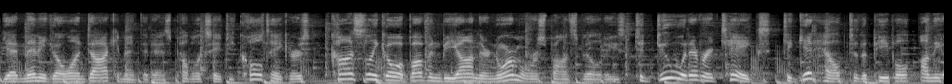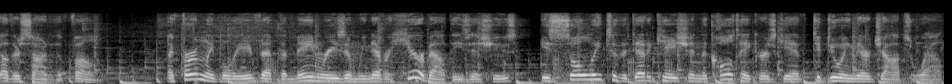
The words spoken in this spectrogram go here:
Yet many go undocumented as public safety call takers constantly go above and beyond their normal responsibilities to do whatever it takes to get help to the people on the other side of the phone. I firmly believe that the main reason we never hear about these issues is solely to the dedication the call takers give to doing their jobs well.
